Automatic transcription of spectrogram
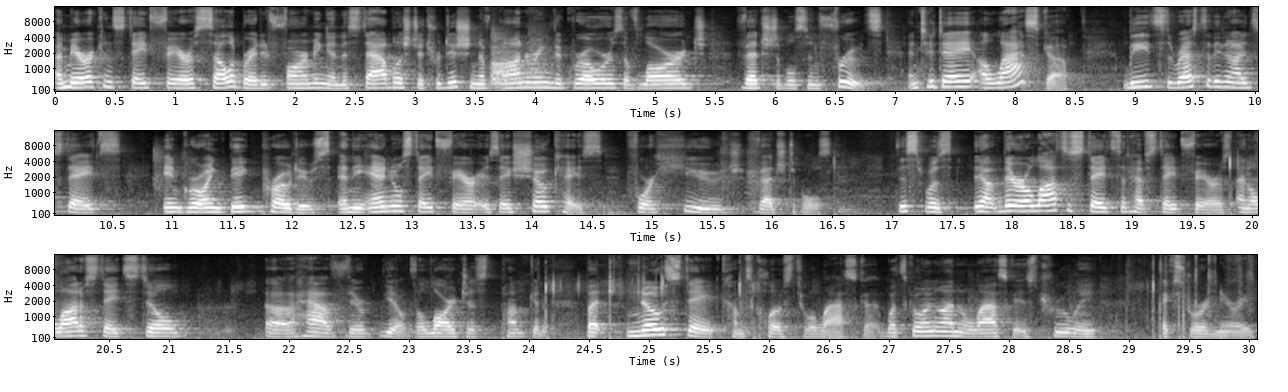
American state fairs celebrated farming and established a tradition of honoring the growers of large vegetables and fruits. And today, Alaska leads the rest of the United States in growing big produce, and the annual state fair is a showcase for huge vegetables. This was, you know, there are lots of states that have state fairs, and a lot of states still uh, have their, you know, the largest pumpkin, but no state comes close to Alaska. What's going on in Alaska is truly extraordinary.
